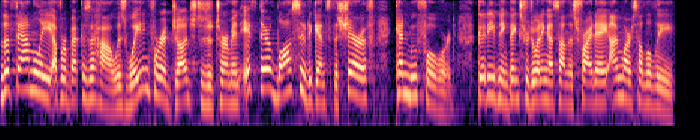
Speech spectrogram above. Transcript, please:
The family of Rebecca Zahau is waiting for a judge to determine if their lawsuit against the sheriff can move forward. Good evening. Thanks for joining us on this Friday. I'm Marcella Lee.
